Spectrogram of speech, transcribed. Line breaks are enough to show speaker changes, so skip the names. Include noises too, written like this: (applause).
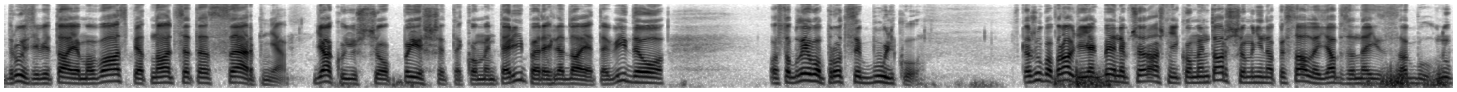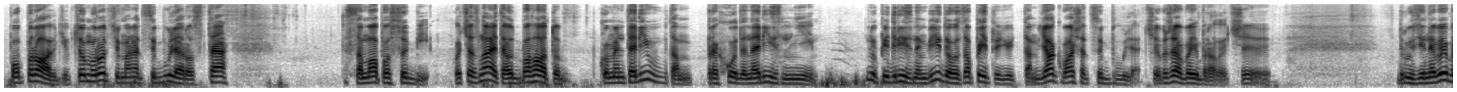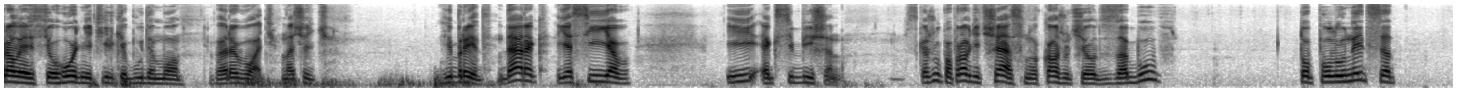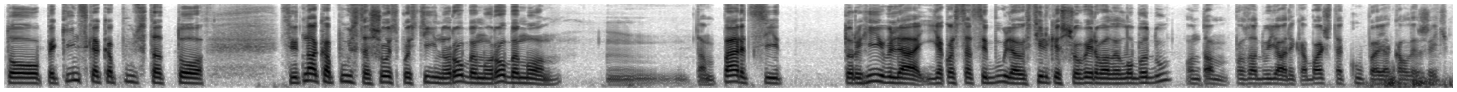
Друзі, вітаємо вас 15 серпня. Дякую, що пишете коментарі, переглядаєте відео, особливо про цибульку. Скажу по правді, якби не вчорашній коментар, що мені написали, я б за неї забув. Ну, по правді, в цьому році в мене цибуля росте сама по собі. Хоча, знаєте, от багато коментарів там приходить на різні, ну, під різним відео, запитують, там, як ваша цибуля, чи вже вибрали, чи Друзі, не вибрали. Сьогодні тільки будемо виривати. Значить, гібрид Дерек я сіяв і Exhibition. Скажу по правді чесно кажучи, от забув, то полуниця, то пекінська капуста, то цвітна капуста, щось постійно робимо, робимо. Там перці, торгівля, якось ця цибуля, ось тільки що вирвали лободу, он там позаду Ярика, бачите, купа, яка лежить.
